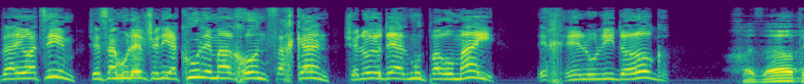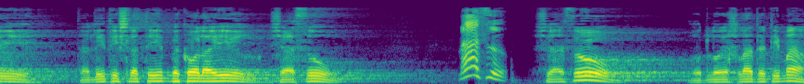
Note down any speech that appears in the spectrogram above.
והיועצים ששמו לב שליהקו למערכון שחקן שלא יודע דמות פרעה מהי, החלו לדאוג. חזרתי, תליתי שלטים בכל העיר, שאסור. מה עשו? שאסור. עוד לא החלטתי מה.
